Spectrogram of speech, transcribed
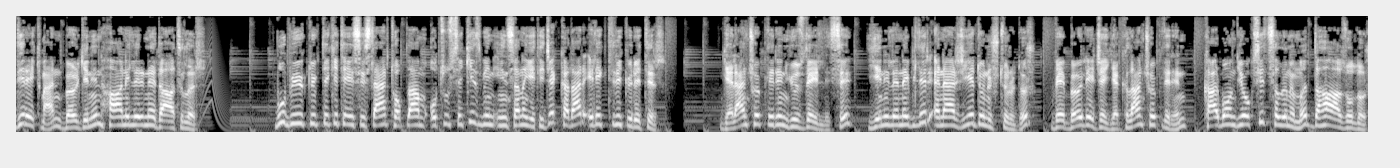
direktmen bölgenin hanelerine dağıtılır. Bu büyüklükteki tesisler toplam 38 bin insana yetecek kadar elektrik üretir. Gelen çöplerin %50'si yenilenebilir enerjiye dönüştürülür ve böylece yakılan çöplerin karbondioksit salınımı daha az olur.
